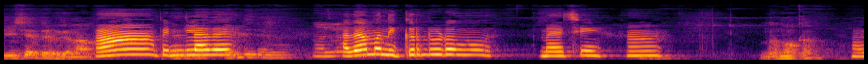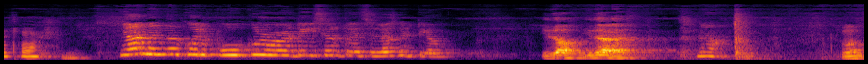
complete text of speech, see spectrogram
ടീഷർട്ട് എടുക്കണം. ആ പിന്നില്ലാതെ. അതാകുമ്പോ നിക്കറിന്റെ കൂടെ അങ്ങ് മാച്ച് ആ. നോക്കാം. ഓക്കെ ഞാൻ നിങ്ങൾക്ക് ഒരു പൂക്കളുള്ള ടീഷർട്ട് വെച്ചല്ലോ കിട്ടിയോ? ഇതോ ഇതാ. അപ്പം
